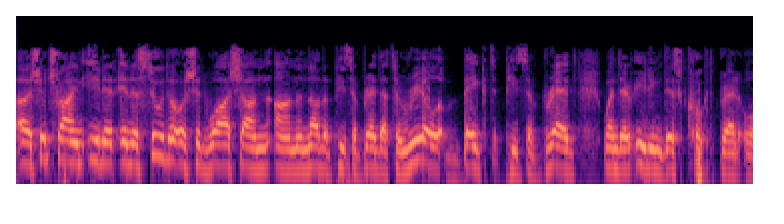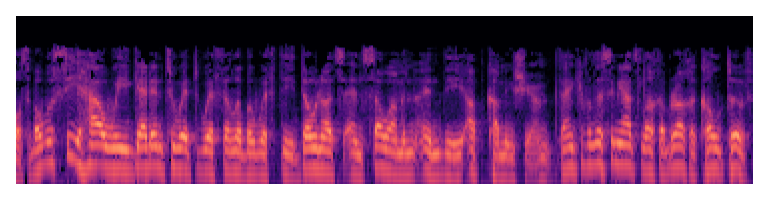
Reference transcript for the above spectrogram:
uh, should try and eat it in a suda or should wash on on another piece of bread that's a real baked piece of bread when they're eating this cooked bread also. But we'll see how we get into it with a little bit with the donuts and so on in, in the upcoming shiur. Thank you for listening. Bracha kol tuv.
